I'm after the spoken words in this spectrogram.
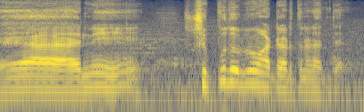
ఏ అని చిప్పు దొబ్బి మాట్లాడుతున్నాడు అంతే.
